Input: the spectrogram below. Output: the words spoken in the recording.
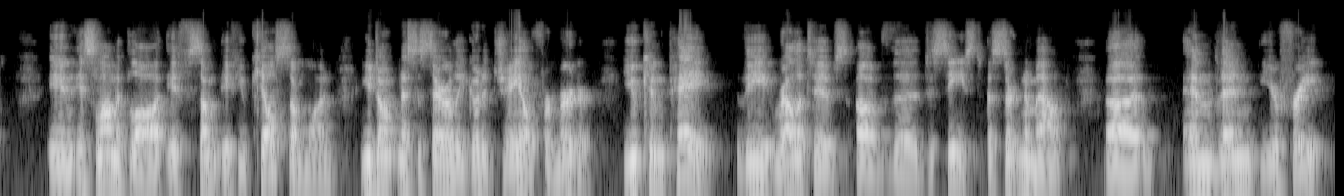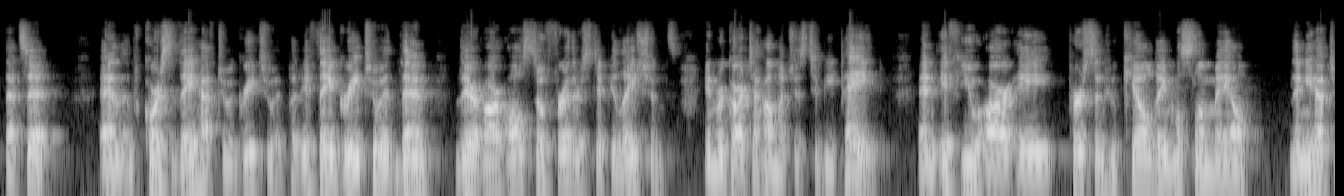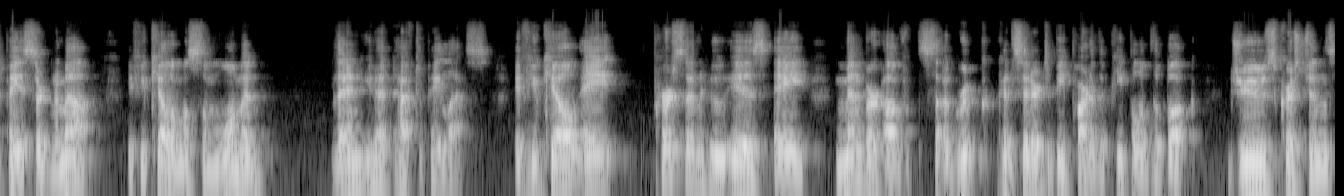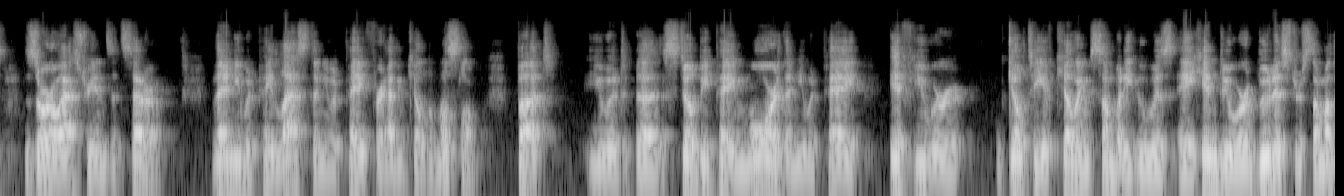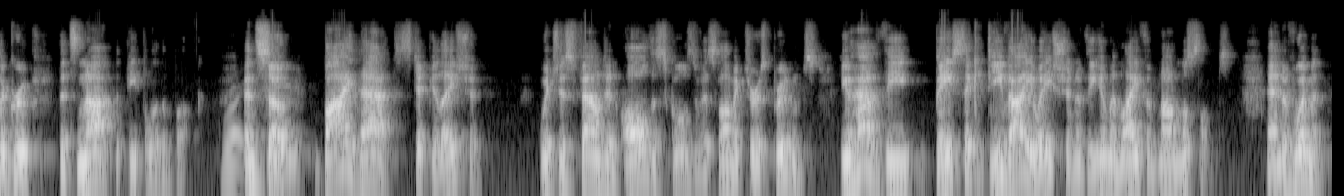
in Islamic law, if some if you kill someone, you don't necessarily go to jail for murder. You can pay the relatives of the deceased a certain amount, uh, and then you're free. That's it. And of course, they have to agree to it. But if they agree to it, then there are also further stipulations in regard to how much is to be paid. And if you are a person who killed a Muslim male, then you have to pay a certain amount. If you kill a Muslim woman, then you have to pay less. If you kill a person who is a member of a group considered to be part of the people of the book, Jews, Christians, Zoroastrians, etc., then you would pay less than you would pay for having killed a Muslim, but you would uh, still be paying more than you would pay if you were guilty of killing somebody who was a Hindu or a Buddhist or some other group that's not the people of the book. Right. And so, by that stipulation, which is found in all the schools of Islamic jurisprudence. You have the basic devaluation of the human life of non Muslims and of women.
